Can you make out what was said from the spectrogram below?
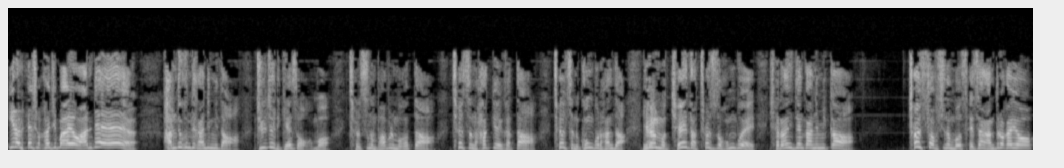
이런 해석하지 마요. 안 돼. 한두 군데가 아닙니다. 줄줄이 계속 뭐 철수는 밥을 먹었다. 철수는 학교에 갔다. 철수는 공부를 한다. 이건 뭐 죄다 철수 홍보에 혈안이 된 거 아닙니까? 철수 없이는 뭐 세상 안 들어가요.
